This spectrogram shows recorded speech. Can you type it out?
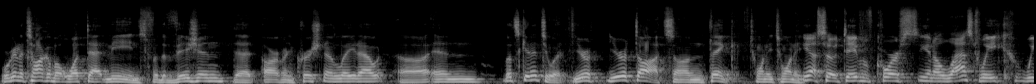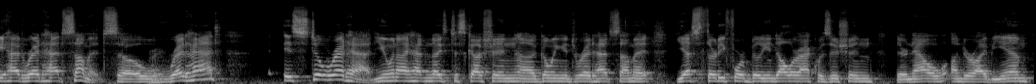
we're going to talk about what that means for the vision that Arvind Krishna laid out, uh, and let's get into it. Your, your thoughts on Think 2020. Yeah, so Dave, of course, you know, last week we had Red Hat Summit. So right. Red Hat, is still Red Hat. You and I had a nice discussion uh, going into Red Hat Summit. Yes, $34 billion acquisition. They're now under IBM.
